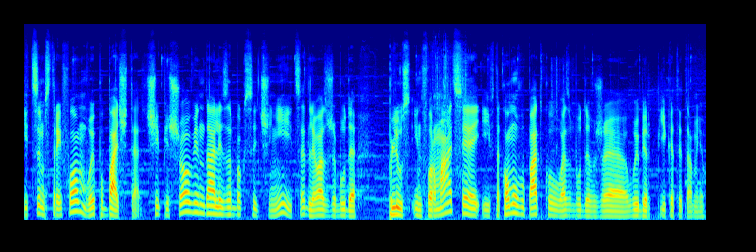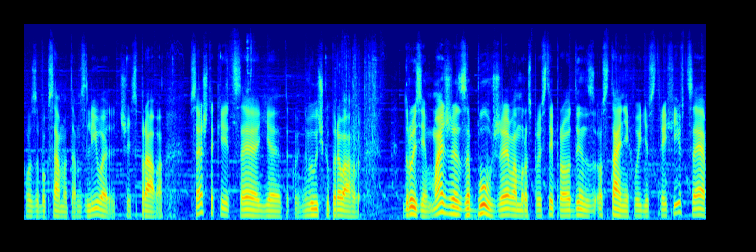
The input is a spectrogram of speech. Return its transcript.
і цим стрейфом ви побачите, чи пішов він далі за бокси, чи ні, і це для вас вже буде плюс інформація, і в такому випадку у вас буде вже вибір пікати там його за боксами там зліва чи справа. Все ж таки, це є такою невеличкою перевагою. Друзі, майже забув вже вам розповісти про один з останніх видів стрейфів. Це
